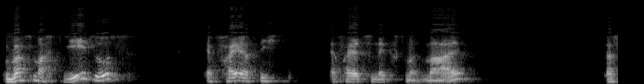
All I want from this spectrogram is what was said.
Und was macht Jesus? Er feiert nicht, er feiert zunächst mal Mahl. Das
